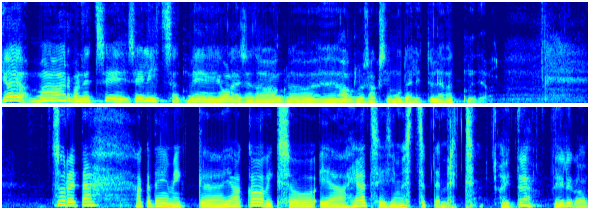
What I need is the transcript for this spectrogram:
ja, ja ma arvan, et see, see lihtsalt me ei ole seda anglo, anglosaksi mudelit üle võtnud ja suur aitäh, akadeemik Jaak Aaviksoo ja head seitseteist septembrit. aitäh teile ka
